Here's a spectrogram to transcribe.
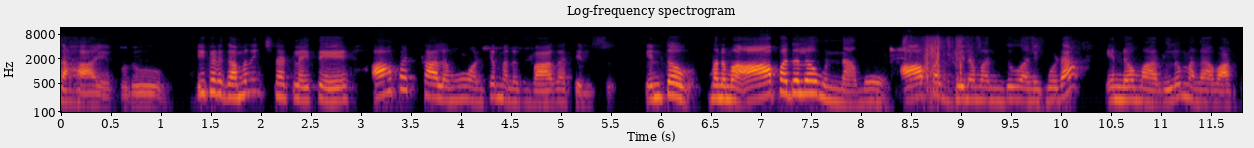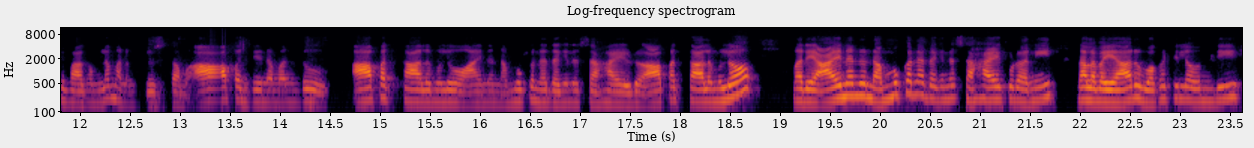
సహాయకుడు. ఇక్కడ గమనించినట్లయితే ఆపత్కాలము అంటే మనకు బాగా తెలుసు. ఎంతో మనం ఆపదలో ఉన్నాము. ఆపద్దినమందు అని కూడా ఎన్నో మార్లు మన వాక్య భాగంలో మనం చూస్తాము. ఆపద్దినమందు ఆపత్కాలములో ఆయన నమ్ముకునదగిన సహాయుడు. ఆపత్కాలములో మరి ఆయనను నమ్ముకునదగిన సహాయకుడు అని నలభై ఆరు ఒకటిలో ఉంది.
